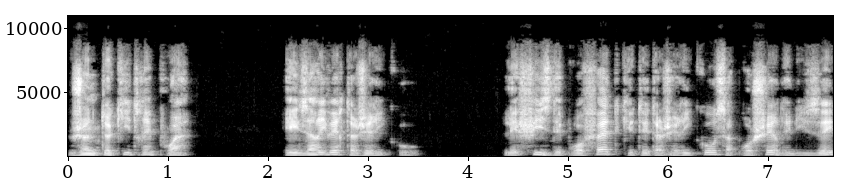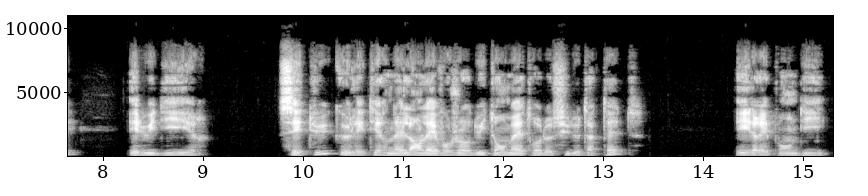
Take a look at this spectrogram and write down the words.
je ne te quitterai point. Et ils arrivèrent à Jéricho. Les fils des prophètes qui étaient à Jéricho s'approchèrent d'Élisée et lui dirent, Sais-tu que l'Éternel enlève aujourd'hui ton maître au-dessus de ta tête? Et il répondit,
